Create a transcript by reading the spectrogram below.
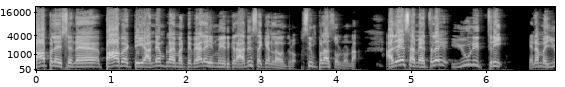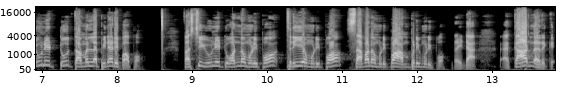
பாப்புலேஷனு பாவர்ட்டி அன்எம்ப்ளாய்மெண்ட் வேலையின்மை இருக்கிற அது செகண்ட்ல வந்துடும் சிம்பிளாக சொல்லணும்னா. அதே சமயத்தில் யூனிட் த்ரீ நம்ம யூனிட் டூ தமிழில் பின்னாடி பார்ப்போம். ஃபர்ஸ்ட் யூனிட் ஒன்னை முடிப்போம் த்ரீயை முடிப்போம் செவனை முடிப்போம் அப்படி முடிப்போம். ரைட்டா கார்னர் இருக்கு.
